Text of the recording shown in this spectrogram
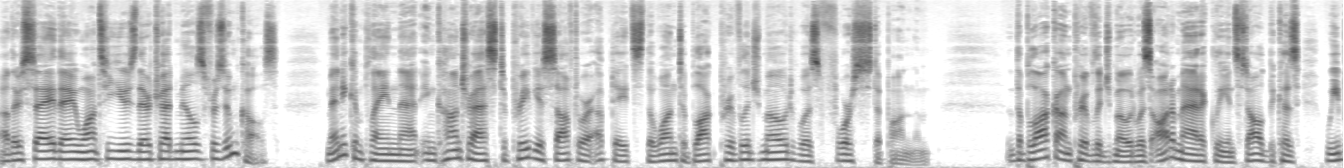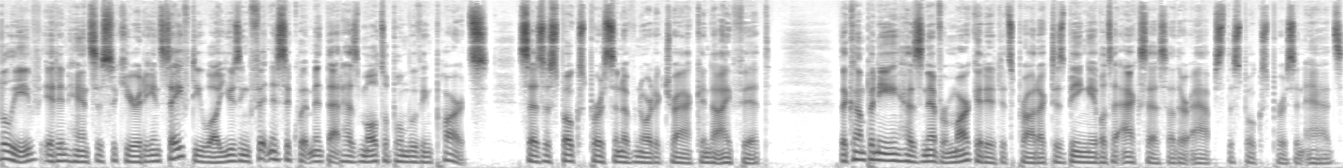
Others say they want to use their treadmills for Zoom calls. Many complain that, in contrast to previous software updates, the one to block privilege mode was forced upon them. The block on privilege mode was automatically installed because we believe it enhances security and safety while using fitness equipment that has multiple moving parts, says a spokesperson of NordicTrack and iFit. The company has never marketed its product as being able to access other apps, the spokesperson adds,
